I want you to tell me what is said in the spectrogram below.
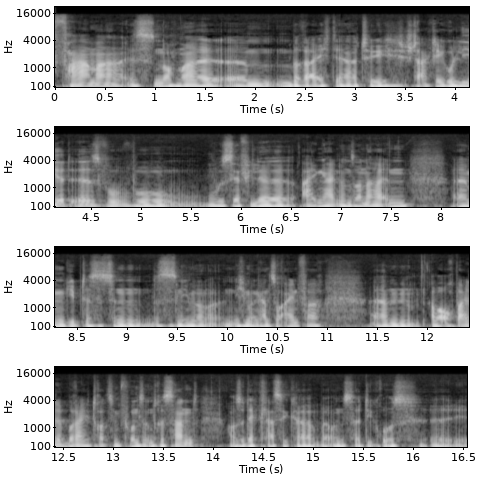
Pharma ist nochmal ähm, ein Bereich, der natürlich stark reguliert ist, wo, wo, wo es sehr viele Eigenheiten und Sonderheiten ähm, gibt. Das ist dann, das ist nicht mehr, nicht mehr ganz so einfach. Ähm, aber auch beide Bereiche trotzdem für uns interessant. Also der Klassiker bei uns hat die Groß, äh,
